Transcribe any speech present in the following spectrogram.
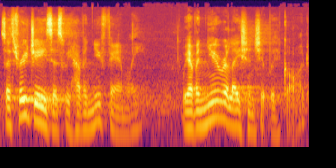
So through Jesus, we have a new family, we have a new relationship with God.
